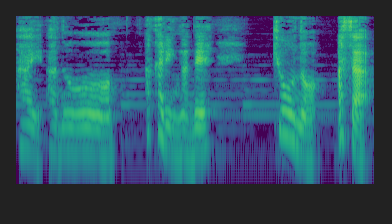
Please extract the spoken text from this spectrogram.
はい、あのーあかりんがね、今日の朝、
